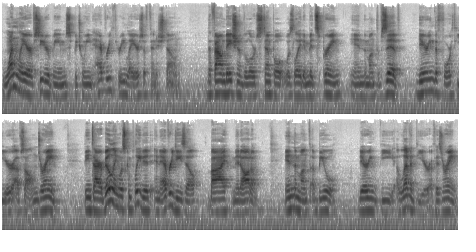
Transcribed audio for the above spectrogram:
one layer of cedar beams between every three layers of finished stone. The foundation of the Lord's temple was laid in mid spring in the month of Ziv, during the fourth year of Solomon's reign. The entire building was completed in every detail by mid autumn, in the month of Bul, during the eleventh year of his reign.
